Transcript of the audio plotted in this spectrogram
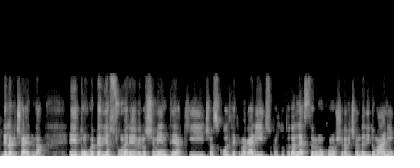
della vicenda. E dunque, per riassumere velocemente a chi ci ascolta e che magari soprattutto dall'estero non conosce la vicenda di domani,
